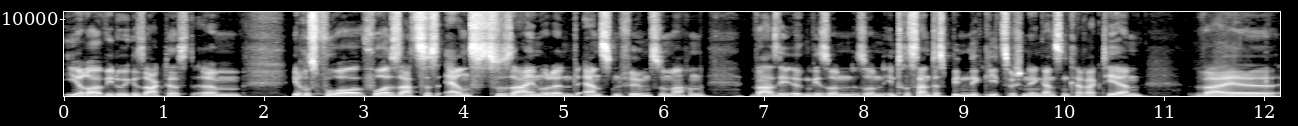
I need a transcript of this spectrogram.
ihrer, wie du gesagt hast, ähm, ihres Vor Vorsatzes ernst zu sein oder einen ernsten Film zu machen, war sie irgendwie so ein, so ein interessantes Bindeglied zwischen den ganzen Charakteren. Weil,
